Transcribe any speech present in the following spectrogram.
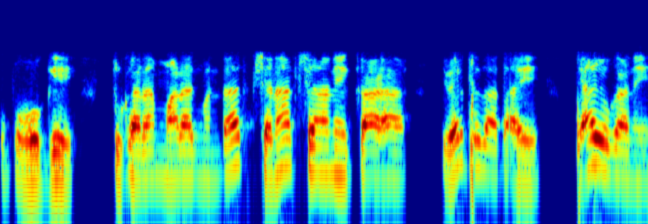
उपभोग घे. तुकाराम महाराज म्हणतात क्षणाक्षणाने काळ हा व्यर्थ जात आहे. त्या योगाने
